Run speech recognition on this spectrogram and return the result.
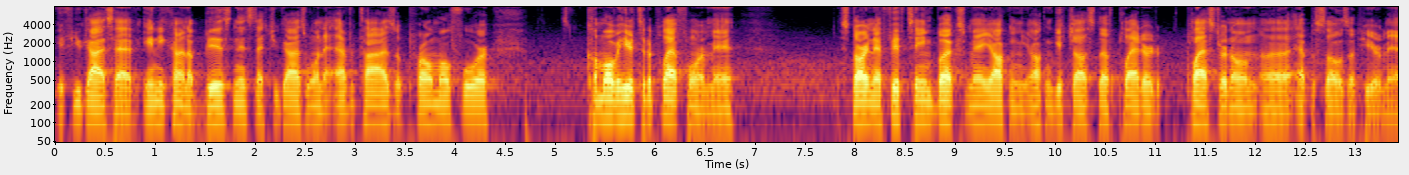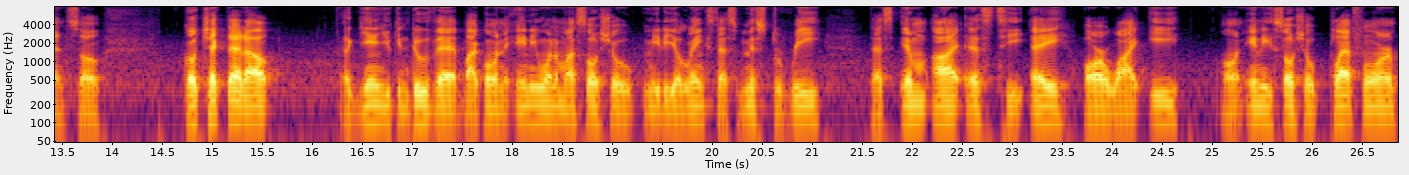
if you guys have any kind of business that you guys want to advertise or promo for, come over here to the platform, man starting at 15 bucks, man, y'all can y'all can get y'all stuff plastered plastered on uh, episodes up here, man. So go check that out. Again, you can do that by going to any one of my social media links. That's. Ree. That's M I S T A R Y E on any social platform.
